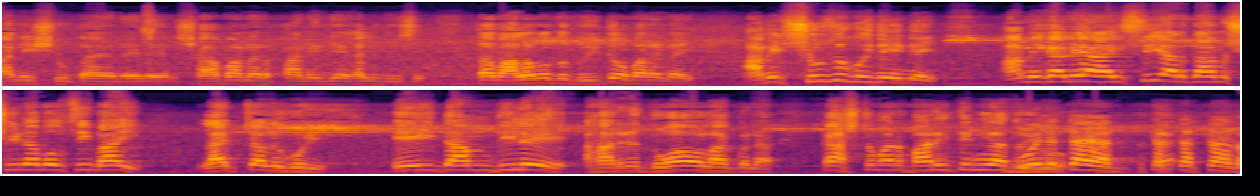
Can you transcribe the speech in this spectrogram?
পানি শুকায় নাই দেখেন সাবান আর পানি দিয়ে খালি ধুইছে। তা ভালো মতো ধুইতেও পারে নাই। আমি সুযোগই দেই নাই। আমি খালি আইসি আর দাম শুই না বলছি ভাই লাইট চালু করি। এই দাম দিলে হারের দোয়াও লাগবে না। কাস্টমার বাড়িতে নিয়ে ধুইব। যে টায়ার টায়ার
